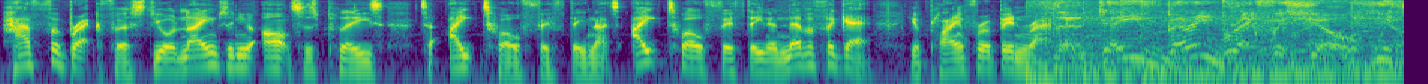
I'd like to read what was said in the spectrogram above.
have for breakfast? Your names and your answers, please, to 81215. That's 81215. And never forget, you're playing for a bin wrap. The Dave Berry Breakfast Show with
